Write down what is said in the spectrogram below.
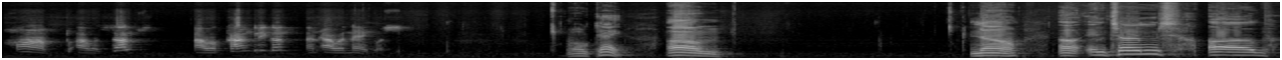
harm to ourselves our congregants, and our neighbors. Okay. Um, now, uh, in terms of,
